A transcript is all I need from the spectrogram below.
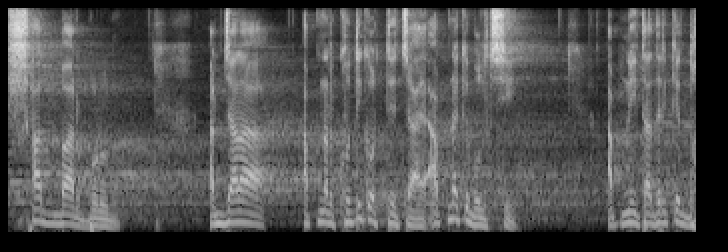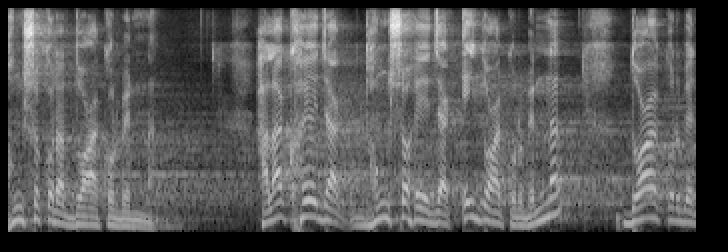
সাতবার পড়ুন। আর যারা আপনার ক্ষতি করতে চায়, আপনাকে বলছি, আপনি তাদেরকে ধ্বংস করার দোয়া করবেন না। হালাক হয়ে যাক, ধ্বংস হয়ে যাক, এই দোয়া করবেন না। দোয়া করবেন,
